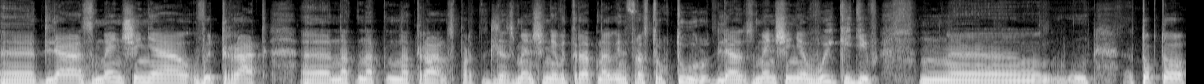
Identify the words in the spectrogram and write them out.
е, для зменшення витрат на, на, на транспорт, для зменшення витрат на інфраструктуру, для зменшення викидів. Тобто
